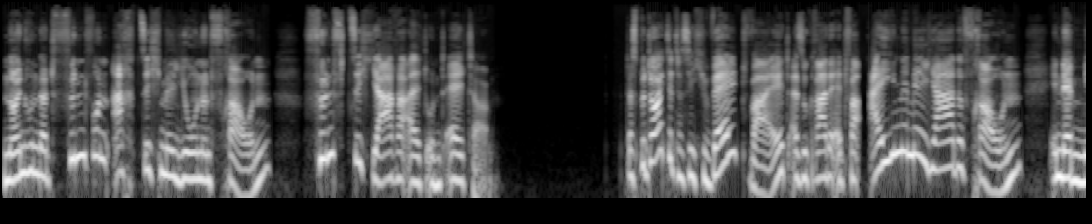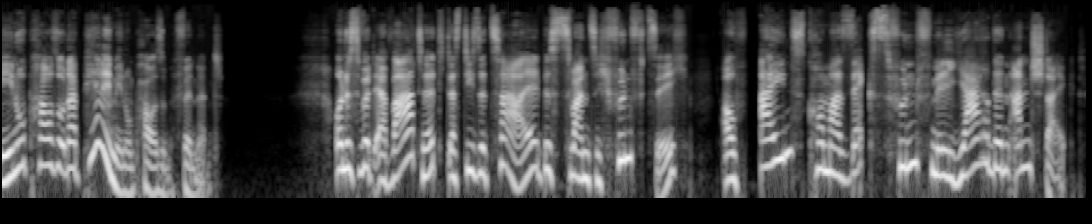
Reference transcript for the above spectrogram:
985 Millionen Frauen 50 Jahre alt und älter. Das bedeutet, dass sich weltweit also gerade etwa eine Milliarde Frauen in der Menopause oder Perimenopause befindet. Und es wird erwartet, dass diese Zahl bis 2050 auf 1,65 Milliarden ansteigt.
